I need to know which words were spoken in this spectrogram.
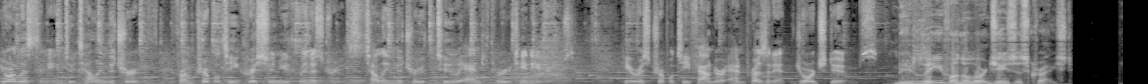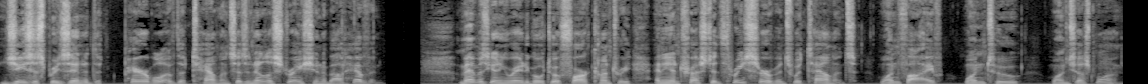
You're listening to Telling the Truth from Triple T Christian Youth Ministries, telling the truth to and through teenagers. Here is Triple T founder and president George Dooms. Believe on the Lord Jesus Christ. Jesus presented the parable of the talents as an illustration about heaven. A man was getting ready to go to a far country, and he entrusted three servants with talents one five, one two, one just one.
